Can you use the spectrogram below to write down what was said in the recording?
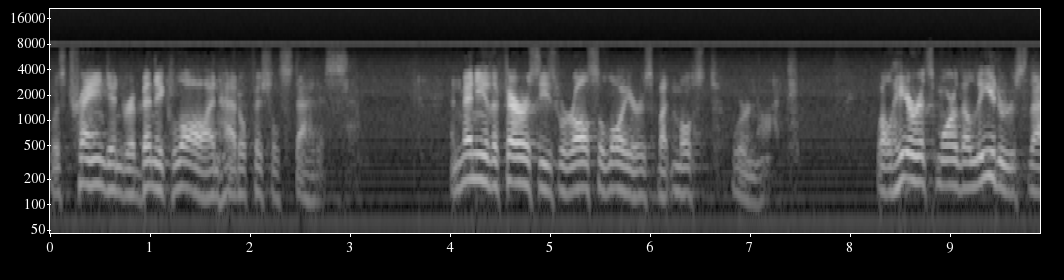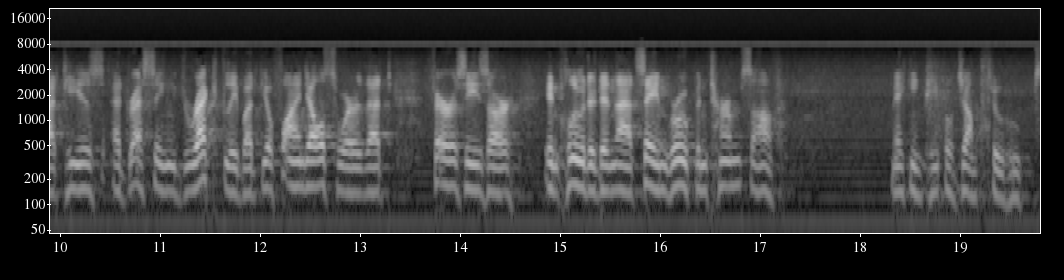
was trained in rabbinic law and had official status. And many of the Pharisees were also lawyers, but most were not. Well, here it's more the leaders that he is addressing directly, but you'll find elsewhere that Pharisees are included in that same group in terms of making people jump through hoops.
